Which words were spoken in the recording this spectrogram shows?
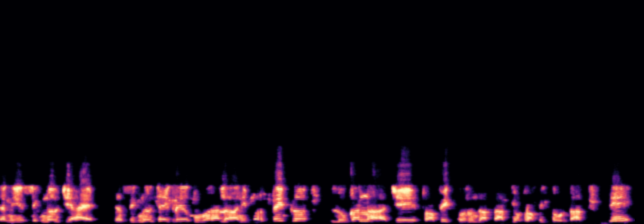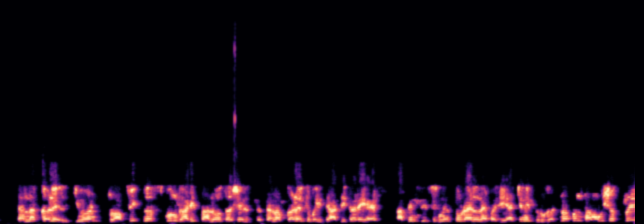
त्यांनी सिग्नल जे आहे त्या सिग्नलच्या इकडे उभं राहिलं आणि प्रत्येक लोकांना जे ट्रॉफिक करून जातात किंवा ट्रॉफिक तोडतात ते त्यांना कळेल. किंवा ट्रॉफिक जर कोण गाडी चालवत असेल तर त्याला कळेल की बाई इथे अधिकारी आहेत आपण ती सिग्नल तोडायला नाही पाहिजे. याच्याने दुर्घटना पण थांबवू शकते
